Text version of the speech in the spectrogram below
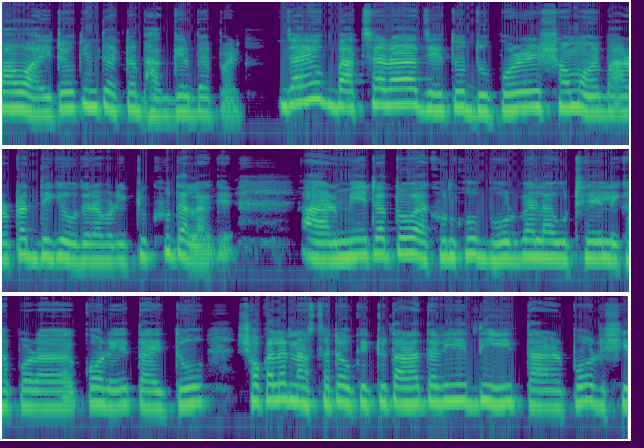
পাওয়া, এটাও কিন্তু একটা ভাগ্যের ব্যাপার। যাই হোক বাচ্চারা যেহেতু দুপুরের সময়, বারোটার দিকে ওদের আবার একটু ক্ষুধা লাগে। আর মেয়েটা তো এখন খুব ভোরবেলা উঠে লেখাপড়া করে, তাই তো সকালের নাস্তাটা ওকে একটু তাড়াতাড়ি দিই, তারপর সে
